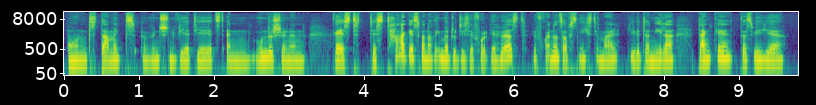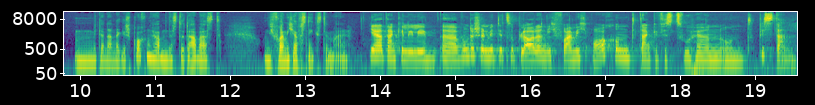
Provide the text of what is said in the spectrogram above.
Und damit wünschen wir dir jetzt einen wunderschönen Rest des Tages, wann auch immer du diese Folge hörst. Wir freuen uns aufs nächste Mal. Liebe Daniela, danke, dass wir hier mm, miteinander gesprochen haben, dass du da warst. Und ich freue mich aufs nächste Mal. Ja, danke Lili. Äh, wunderschön mit dir zu plaudern. Ich freue mich auch und danke fürs Zuhören und bis dann.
